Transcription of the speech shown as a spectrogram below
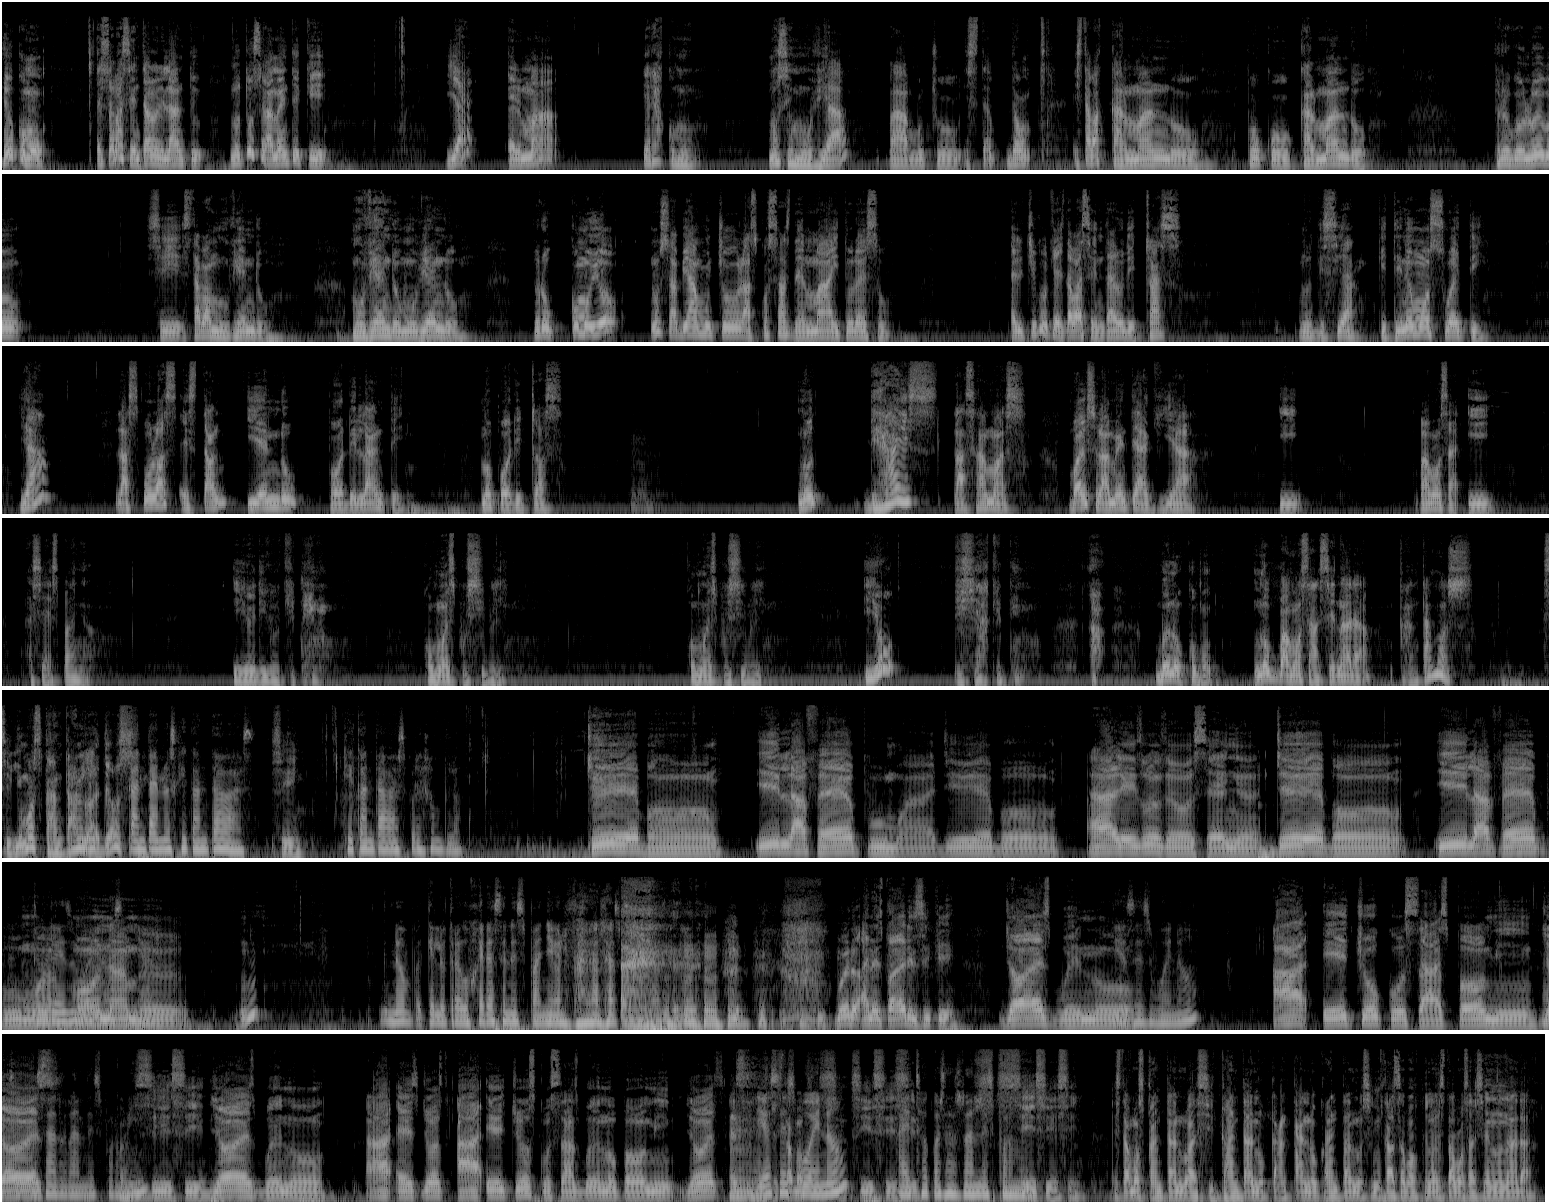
Yo como estaba sentado delante, noto solamente que ya el mar era como, no se movía, va mucho, estaba calmando, poco calmando, pero luego se estaba moviendo, moviendo, moviendo. Pero como yo no sabía mucho las cosas del mar y todo eso, el chico que estaba sentado detrás nos decía que tenemos suerte. Ya las olas están yendo por delante, no por detrás. No dejáis las amas, voy solamente a guiar y vamos a ir hacia España. Y yo digo, qué pena, ¿cómo es posible? ¿Cómo es posible? Y yo decía, qué pena. Ah, bueno, como no vamos a hacer nada, cantamos. Seguimos cantando a Dios. Cántanos qué cantabas. sí. ¿Qué cantabas, por ejemplo? Dieu est bon, il a fait pour moi, Dieu est bon. Allez au Seigneur, Dieu est bon, il a fait pour moi, mon. ¿Mm? No, que lo tradujeras en español para las personas. Bueno, en español dice que Dios es bueno, Dios es bueno. ha hecho cosas por mí. Ha hecho es, cosas grandes por por mí. sí, sí, Dios es bueno. Ha hecho, ha hecho cosas buenas por mí. Dios, es, Dios es bueno. Sí, sí, sí. Ha hecho cosas grandes por sí, mí. Sí, sí, Estamos cantando así, cantando, cantando, cantando sin casa porque no estamos haciendo nada.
